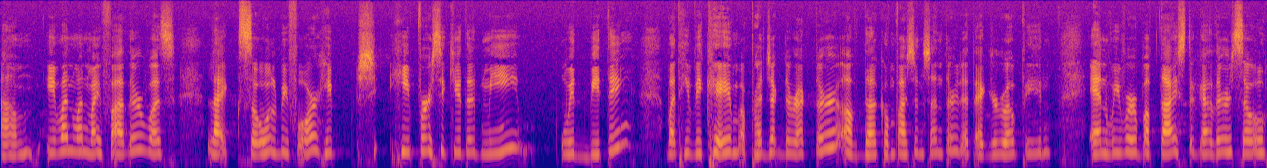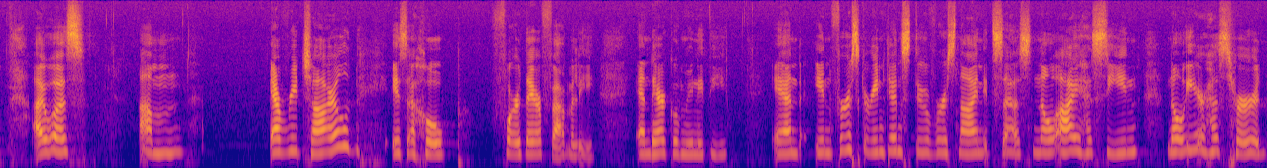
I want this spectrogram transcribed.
Um, even when my father was like Saul before, he, he persecuted me with beating, but he became a project director of the Compassion Center that I grew up in. And we were baptized together. So I was, um, every child is a hope for their family and their community. And in 1 Corinthians 2, verse 9, it says, No eye has seen, no ear has heard,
